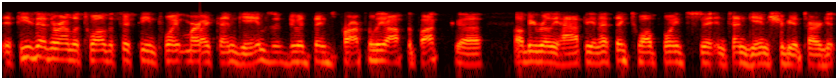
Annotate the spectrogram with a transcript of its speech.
if he's at around the 12 to 15 point mark by 10 games and doing things properly off the puck, uh, I'll be really happy. And I think 12 points in 10 games should be a target.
